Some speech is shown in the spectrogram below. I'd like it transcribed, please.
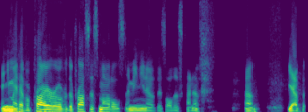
And you might have a prior over the process models. I mean, you know, there's all this kind of, um, yeah, but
